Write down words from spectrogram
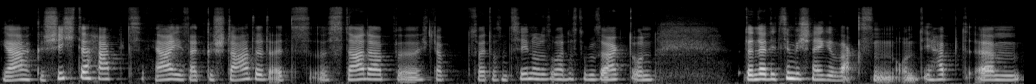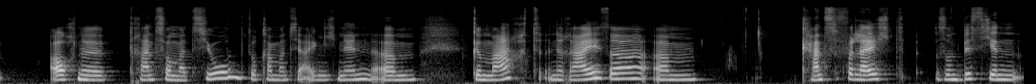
ja, Geschichte habt. Ja, ihr seid gestartet als äh, Startup, äh, ich glaube 2010 oder so hattest du gesagt, und dann seid ihr ziemlich schnell gewachsen und ihr habt ähm, auch eine Transformation, so kann man es ja eigentlich nennen, ähm, gemacht, eine Reise. Ähm, kannst du vielleicht so ein bisschen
